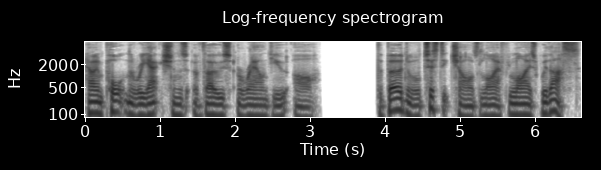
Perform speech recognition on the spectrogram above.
How important the reactions of those around you are? The burden of autistic child's life lies with us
